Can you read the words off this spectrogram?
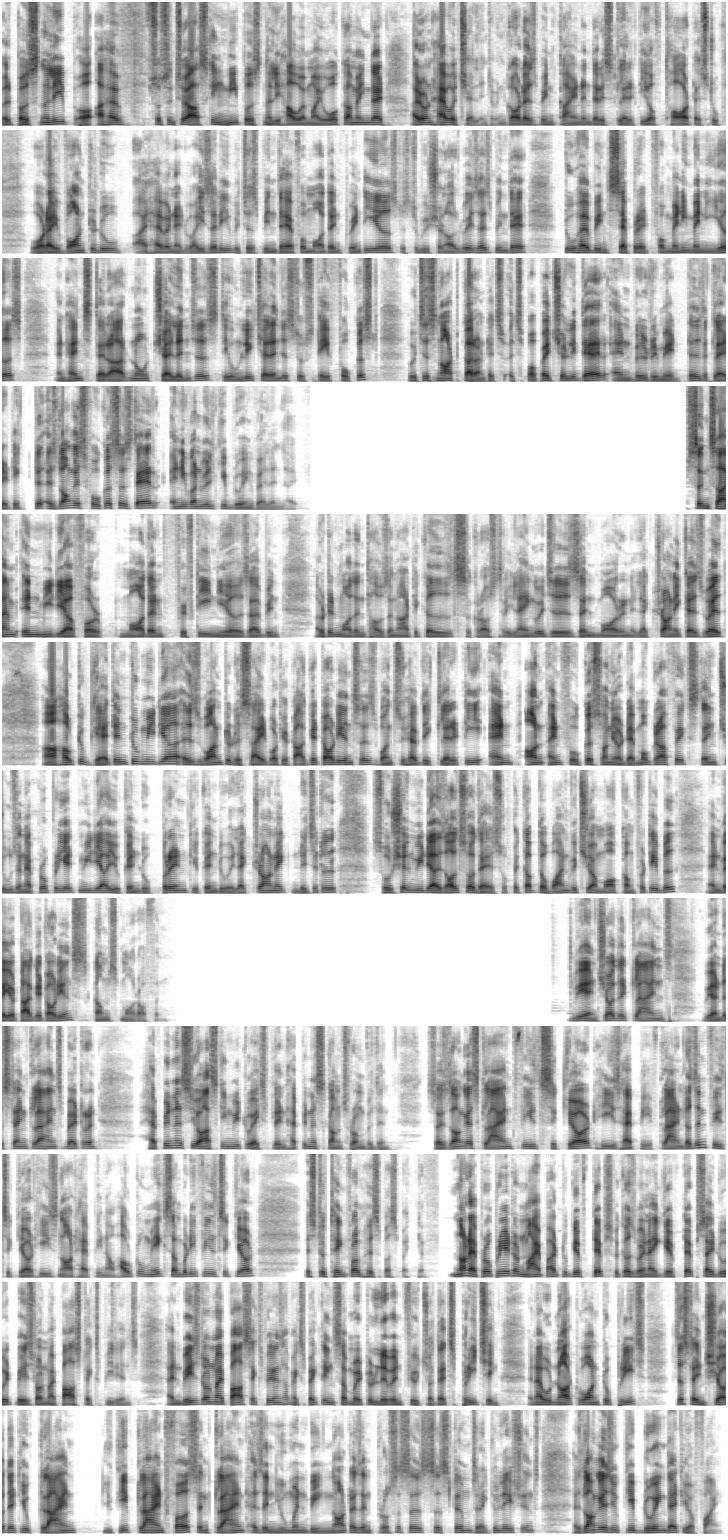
Well, personally, uh, I have, so since you're asking me personally, how am I overcoming that? I don't have a challenge. I mean, God has been kind and there is clarity of thought as to what I want to do. I have an advisory which has been there for more than 20 years. Distribution always has been there. Two have been separate for many, many years and hence there are no challenges. The only challenge is to stay focused, which is not current. It's it's perpetually there and will remain till the clarity. Till, As long as focus is there, anyone will keep doing well in life. Since I am in media for more than 15 years, I've been I've written more than 1000 articles across three languages and more in electronic as well. Uh, how to get into media is one to decide what your target audience is. Once you have the clarity and on and focus on your demographics, then choose an appropriate media. You can do print, you can do electronic, digital. Social media is also there. So pick up the one which you are more comfortable and where your target audience comes more often. We ensure that clients we understand clients better and happiness you're asking me to explain happiness comes from within. So as long as client feels secured he is happy. If client doesn't feel secured he is not happy. Now how to make somebody feel secured is to think from his perspective not appropriate on my part to give tips because when I give tips, I do it based on my past experience. And based on my past experience, I'm expecting somebody to live in future. That's preaching. And I would not want to preach just ensure that you client you keep client first and client as a human being not as in processes systems regulations as long as you keep doing that you're fine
